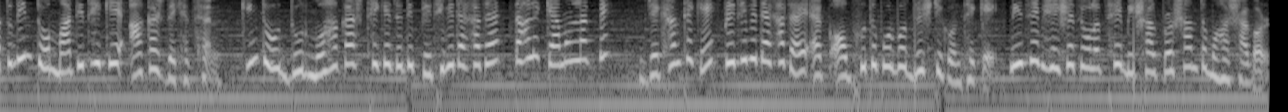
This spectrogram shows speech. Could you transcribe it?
এতদিন তো মাটি থেকে আকাশ দেখেছেন। কিন্তু দূর মহাকাশ থেকে যদি পৃথিবী দেখা যায়, তাহলে কেমন লাগবে? যেখান থেকে পৃথিবী দেখা যায় এক অভূতপূর্ব দৃষ্টিকোণ থেকে। নিচে ভেসে চলেছে বিশাল প্রশান্ত মহাসাগর।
